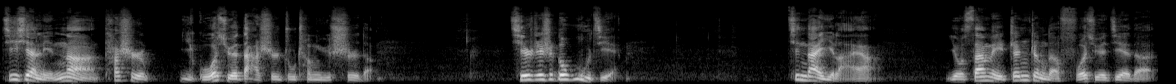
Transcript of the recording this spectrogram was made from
季羡林呢，他是以国学大师著称于世的。其实这是个误解。近代以来啊，有三位真正的佛学界的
